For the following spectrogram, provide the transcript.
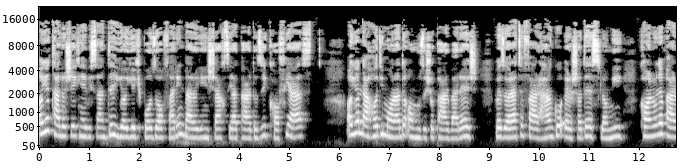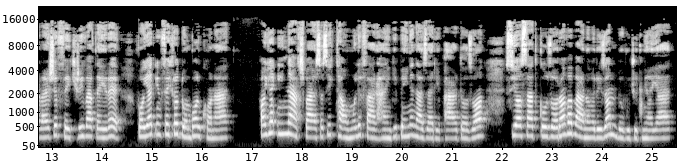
آیا تلاش یک نویسنده یا یک بازآفرین برای این شخصیت پردازی کافی است؟ آیا نهادی مانند آموزش و پرورش، وزارت فرهنگ و ارشاد اسلامی، کانون پرورش فکری و غیره باید این فکر را دنبال کند؟ آیا این نقش بر اساس یک تعامل فرهنگی بین نظریه پردازان، سیاستگزاران و برنامه ریزان به وجود می آید؟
